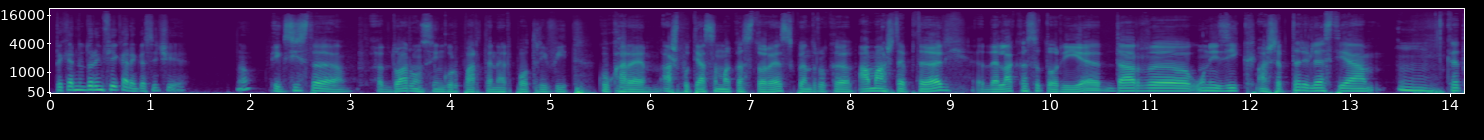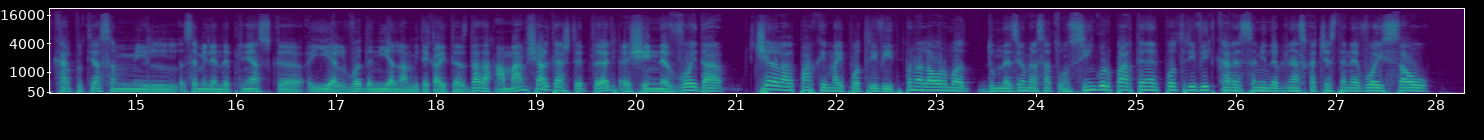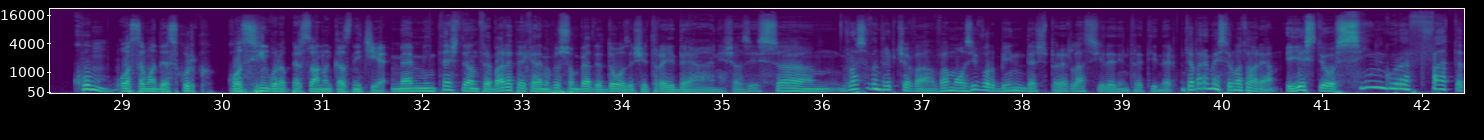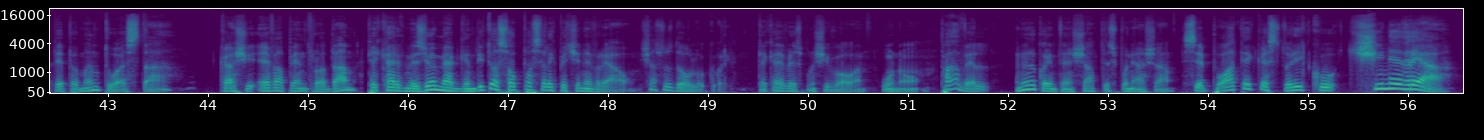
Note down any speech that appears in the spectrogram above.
pe care ne dorim fiecare în căsnicie. Nu? Există doar un singur partener potrivit cu care aș putea să mă căsătoresc pentru că am așteptări de la căsătorie, dar uh, unii zic așteptările astea mm, cred că ar putea să mi, să mi le îndeplinească el, văd în el anumite calități. Da, da, am, am și alte așteptări și nevoi, dar celălalt parcă e mai potrivit. Până la urmă, Dumnezeu mi-a lăsat un singur partener potrivit care să-mi îndeplinească aceste nevoi sau cum o să mă descurc cu o singură persoană în căsnicie? Mi-amintește de o întrebare pe care mi-a pus un beat de 23 de ani și a zis vreau să vă întreb ceva, v-am auzit vorbind despre relațiile dintre tineri. Întrebarea mea este următoarea. Este o singură fată pe pământul ăsta ca și Eva pentru Adam, pe care Dumnezeu mi-a gândit-o sau pot să leg pe cine vreau? Și am spus două lucruri pe care vreau să spun și vouă. 1. Pavel, în 1 Corinteni 7, spune așa, se poate căsători cu cine vrea,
